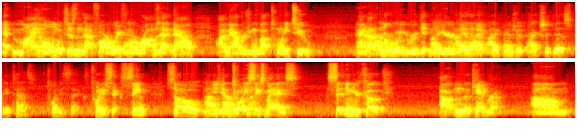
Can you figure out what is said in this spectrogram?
At my home, which isn't that far away from yeah. where Rob's at now, I'm averaging about 22. And I don't remember what you were getting I, here the I, other day. I measured, actually did a speed test, 26. 26. See? So you get 26 megs sitting in your coach out in the campground. Um,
